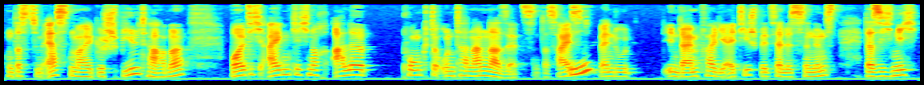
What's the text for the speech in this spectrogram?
und das zum ersten Mal gespielt habe, wollte ich eigentlich noch alle Punkte untereinander setzen. Das heißt, Mhm. wenn du in deinem Fall die IT-Spezialistin nimmst, dass ich nicht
